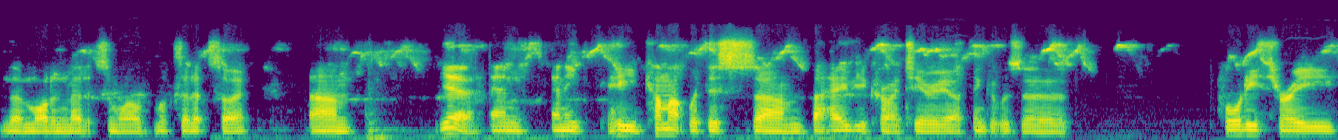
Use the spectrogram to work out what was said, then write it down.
the modern medicine world looks at it. So, um, yeah, and and he he come up with this um, behavior criteria. I think it was a forty-three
